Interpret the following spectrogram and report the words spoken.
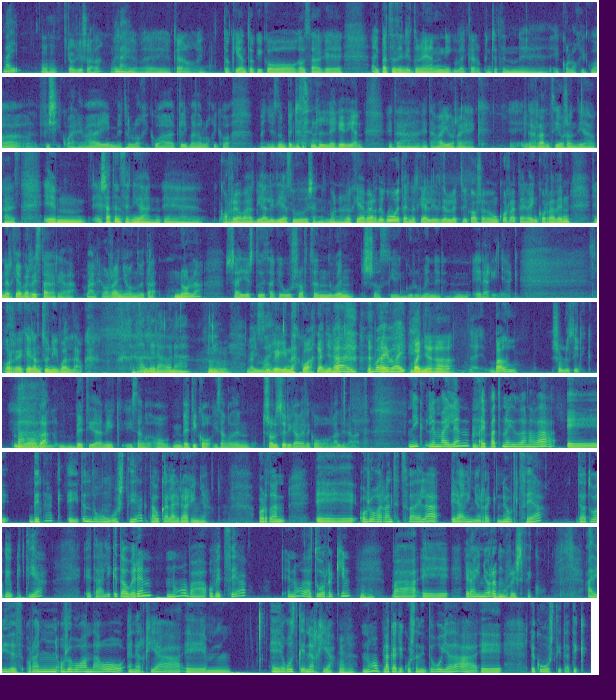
bai, Uhu, Curiosoa da. Bai. E, e, claro, e, tokian tokiko gauzak e, aipatzen zenitunean, nik, be, claro, pentsatzen nun e, ekologikoa, e, fisikoa ere bai, meteorologikoa, klimatologikoa, baina ez duen pentsatzen legedian, eta, eta bai horrek e, garrantzi oso handia dauka, ez? Em, esaten zenidan, e, korreo bat bidali diazu, esan, bueno, energia behar dugu, eta energia hidroelektrikoa oso egonkorra eta erainkorra den energia berriztagarria da. Vale, horraino ondo, eta nola saiestu dezakegu sortzen duen sozio ingurumen er, eraginak. Horrek erantzunik baldauka. galdera ona. Li. Bai, zuk Bai. egindakoa gainera. Bai, bai, bai. Baina eh, badu soluzirik. Edo Ba. da betidanik izango o, betiko izango den soluziorik gabeleko galdera bat. Nik lehen bailen aipatu nahi dudana da e, denak egiten dugun guztiak daukala eragina. Orduan, e, oso garrantzitsua dela eragin horrek neurtzea, datuak eukitia, eta alik eta hoberen, no, ba, hobetzea, e, no, datu horrekin, Mhm. ba, e, eragin horrek murrizteko. Adibidez, orain oso bogan dago energia e, eguzki energia, Mhm. no? Plakak ikusten ditugu ja da e, leku guztitatik.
